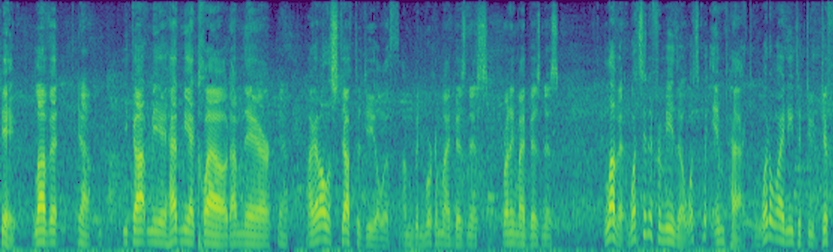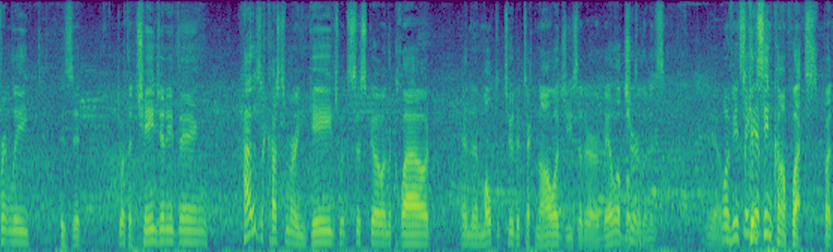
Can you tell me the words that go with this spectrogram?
Dave, love it. Yeah. You got me, had me at cloud, I'm there. Yeah. I got all the stuff to deal with. I've been working my business, running my business. Love it. What's in it for me though? What's the impact? What do I need to do differently? Is it, do I have to change anything? How does a customer engage with Cisco and the cloud? and the multitude of technologies that are available sure. to them. It's, you know, well, if you it can seem complex, but.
